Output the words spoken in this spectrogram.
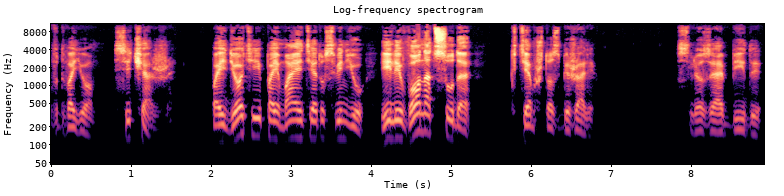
вдвоем, сейчас же. Пойдете и поймаете эту свинью, или вон отсюда, к тем, что сбежали». Слезы обиды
